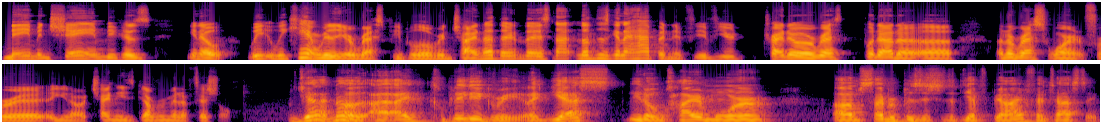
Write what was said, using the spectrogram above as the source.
name and shame because you know we, we can't really arrest people over in China. There, there's not nothing's going to happen if if you try to arrest put out a, a an arrest warrant for a you know a Chinese government official. Yeah, no, I, I completely agree. Like, yes, you know, hire more um, cyber positions at the FBI, fantastic.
